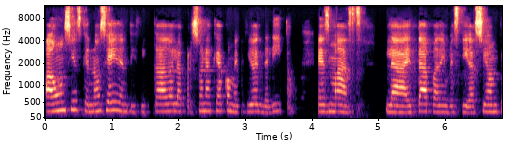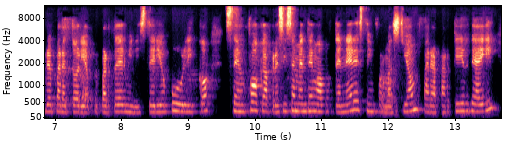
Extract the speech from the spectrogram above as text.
aun si es que no se ha identificado a la persona que ha cometido el delito. Es más, la etapa de investigación preparatoria por parte del Ministerio Público se enfoca precisamente en obtener esta información para a partir de ahí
